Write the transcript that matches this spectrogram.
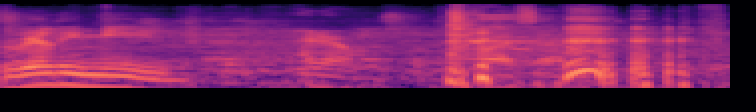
really mean. I know.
